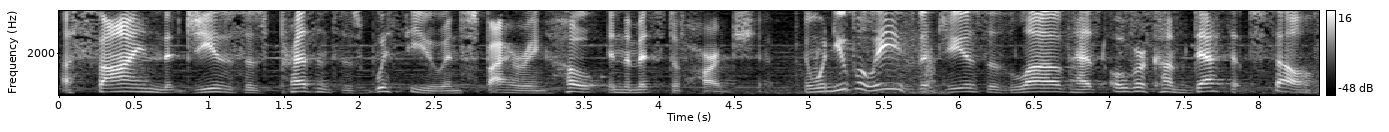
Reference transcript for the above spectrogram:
a sign that Jesus' presence is with you, inspiring hope in the midst of hardship. And when you believe that Jesus' love has overcome death itself,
